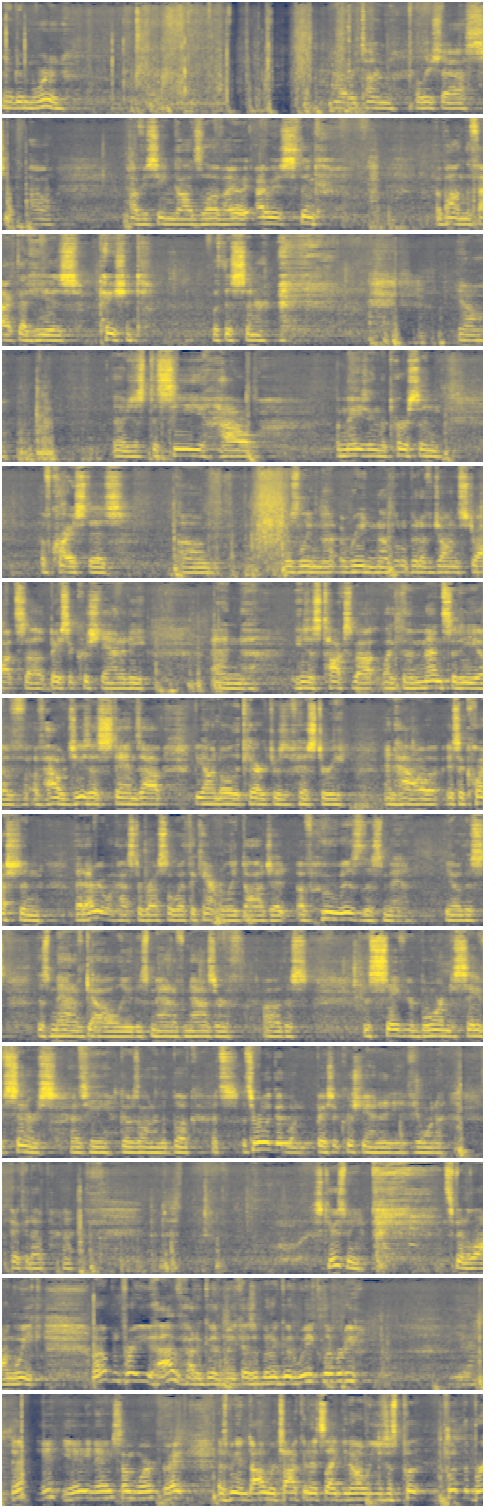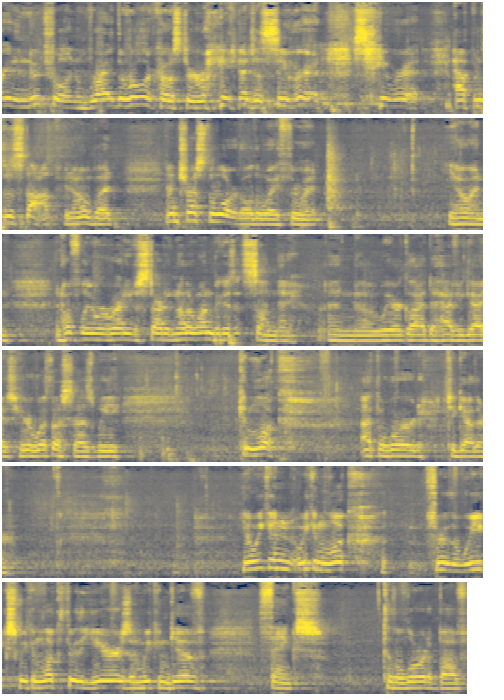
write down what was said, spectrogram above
Hey, good morning. Every time Alicia asks how, have you seen God's love, I, I always think upon the fact that He is patient with this sinner. you know, uh, just to see how amazing the person of Christ is. Um, I was reading, a little bit of John Stott's uh, Basic Christianity, and he just talks about like the immensity of, of how Jesus stands out beyond all the characters of history, and how it's a question that everyone has to wrestle with. They can't really dodge it. Of who is this man? You know, this this man of Galilee, this man of Nazareth, uh, this this Savior born to save sinners, as he goes on in the book. It's it's a really good one, Basic Christianity, if you want to pick it up. Uh, excuse me, it's been a long week. I hope and pray you have had a good week. Has it been a good week, Liberty? Yeah, yay, nay, somewhere, right? As me and Don were talking, it's like you know, you just put put the brain in neutral and ride the roller coaster, right? and just see where it see where it happens to stop, you know. But and trust the Lord all the way through it, you know. And and hopefully we're ready to start another one because it's Sunday, and uh, we are glad to have you guys here with us as we can look at the Word together. You know, we can we can look through the weeks, we can look through the years, and we can give thanks to the Lord above.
